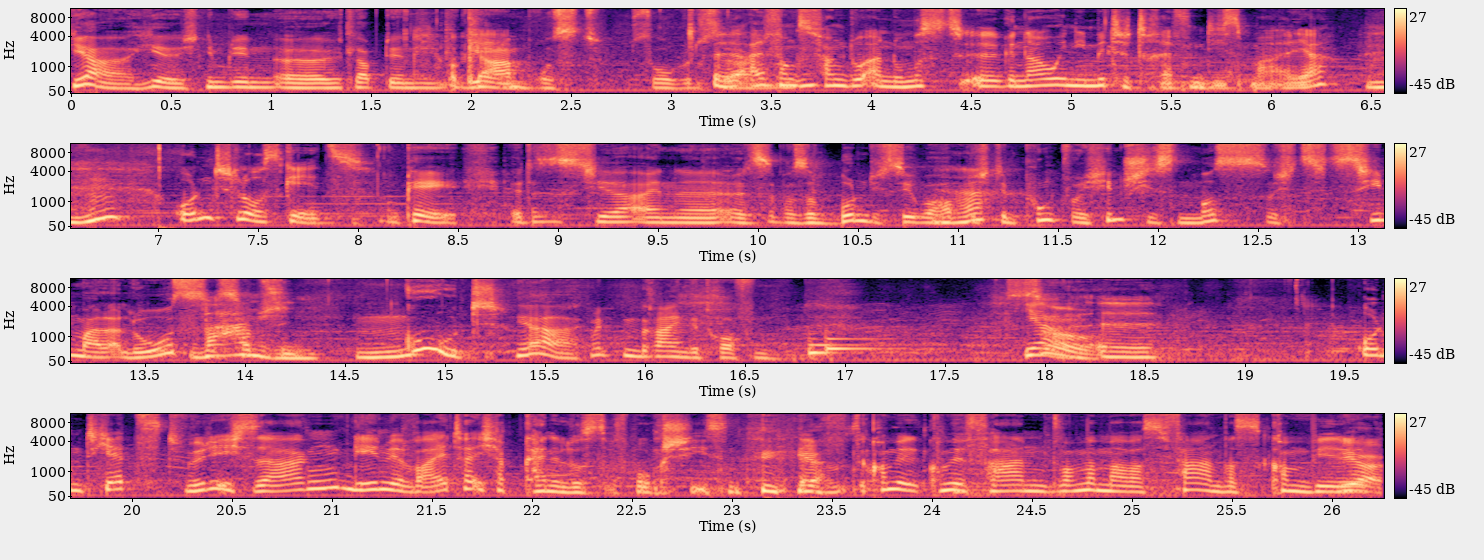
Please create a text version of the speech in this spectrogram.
Ja, hier, ich nehme den, äh, ich glaube, den Okay. die Armbrust. So würde ich Äh, sagen. Alfons, fang du an. Du musst äh, genau in die Mitte treffen diesmal, ja? Mhm. Und los geht's. Okay, äh, das ist hier eine, das ist aber so bunt, ich sehe überhaupt Aha. nicht den Punkt, wo ich hinschießen muss. Ich zieh mal los. Hab ich- Wahnsinn. Gut. Ja, mitten rein getroffen. Ja, So. äh, und jetzt würde ich sagen, gehen wir weiter. Ich habe keine Lust auf Bogenschießen. Ja. Äh, komm, wir, komm, wir fahren. Wollen wir mal was fahren? Was kommen wir? Ja.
